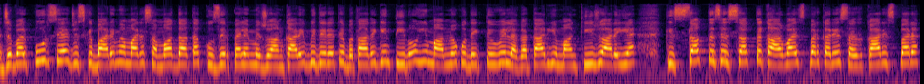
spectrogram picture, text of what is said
जबलपुर से है, जिसके बारे में हमारे संवाददाता कुछ देर पहले में जानकारी भी दे रहे थे, बता दें कि इन तीनों ही मामलों को देखते हुए लगातार ये मांग की जा रही है कि सख्त से सख्त कार्रवाई इस पर करे, सरकार इस पर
